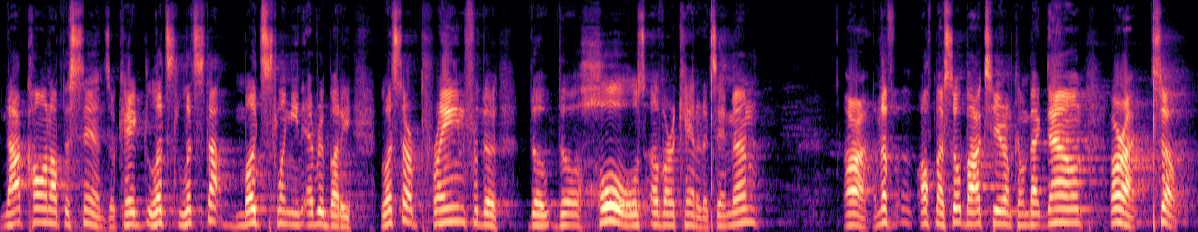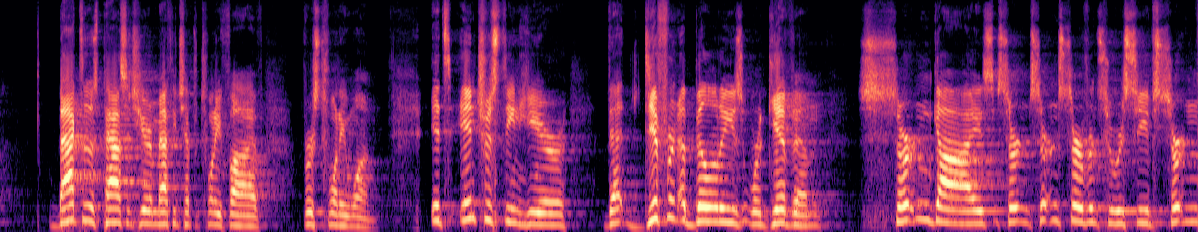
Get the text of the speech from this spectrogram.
not calling out the sins, okay? Let's, let's stop mudslinging everybody. Let's start praying for the, the, the holes of our candidates. Amen? All right, enough off my soapbox here. I'm coming back down. All right, so back to this passage here in Matthew chapter 25, verse 21. It's interesting here that different abilities were given certain guys, certain, certain servants who received certain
